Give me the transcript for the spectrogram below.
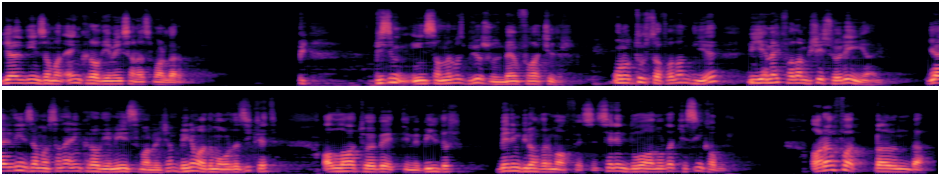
Geldiğin zaman en kral yemeği sana ısmarlarım. Bizim insanlarımız biliyorsunuz menfaatçidir. unutursa falan diye bir yemek falan bir şey söyleyin yani. Geldiğin zaman sana en kral yemeği ısmarlayacağım. Benim adıma orada zikret. Allah'a tövbe ettiğimi bildir. Benim günahlarımı affetsin. Senin duan orada kesin kabul. Arafat dağında,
